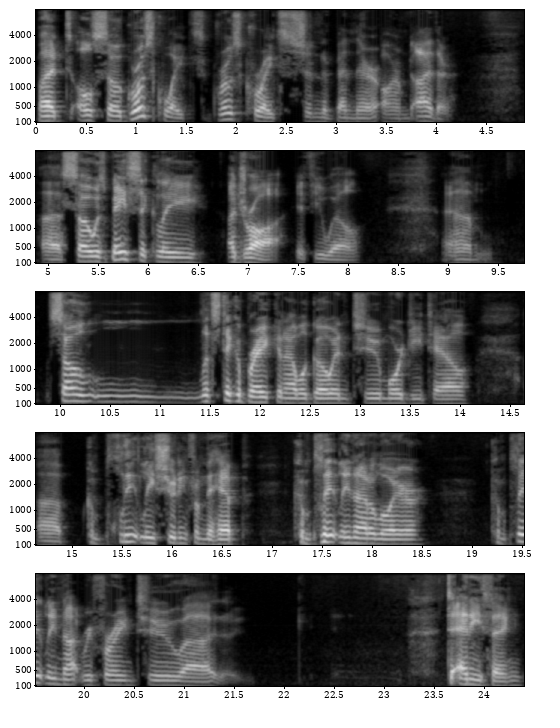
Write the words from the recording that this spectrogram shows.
But also Grosskreutz, Grosskreutz shouldn't have been there armed either. Uh, so it was basically a draw, if you will. Um, so let's take a break and I will go into more detail. Uh, completely shooting from the hip, completely not a lawyer completely not referring to uh, to anything.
